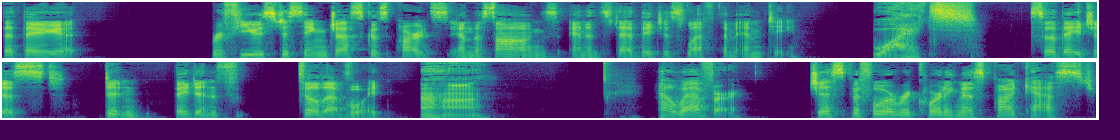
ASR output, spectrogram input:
that they refused to sing Jessica's parts in the songs, and instead they just left them empty. what? So they just didn't they didn't f- fill that void. Uh huh. However, just before recording this podcast,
